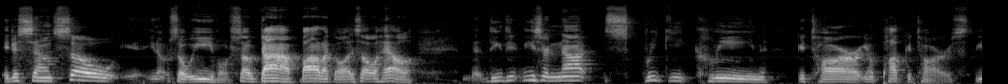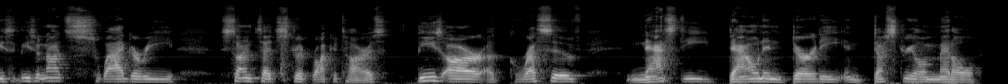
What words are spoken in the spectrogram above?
It just sounds so, you know, so evil, so diabolical. It's all hell. Th- th- These are not squeaky clean guitar, you know, pop guitars. These these are not swaggery Sunset Strip rock guitars. These are aggressive, nasty, down and dirty industrial metal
